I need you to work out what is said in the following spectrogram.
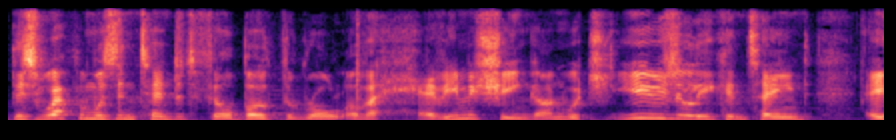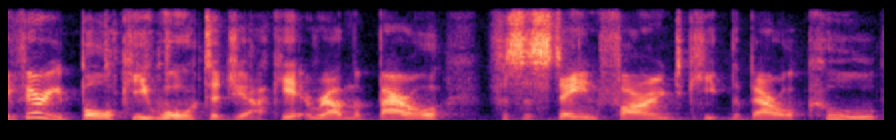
This weapon was intended to fill both the role of a heavy machine gun, which usually contained a very bulky water jacket around the barrel for sustained firing to keep the barrel cool,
